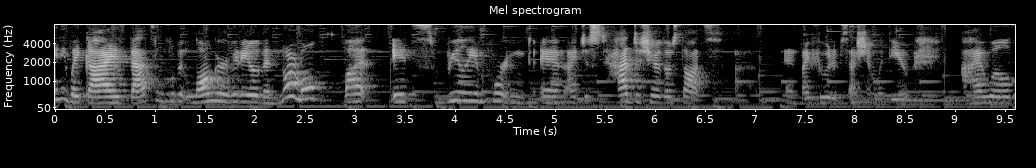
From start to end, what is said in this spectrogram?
anyway, guys, that's a little bit longer video than normal, but it's really important, and I just had to share those thoughts uh, and my food obsession with you. I will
